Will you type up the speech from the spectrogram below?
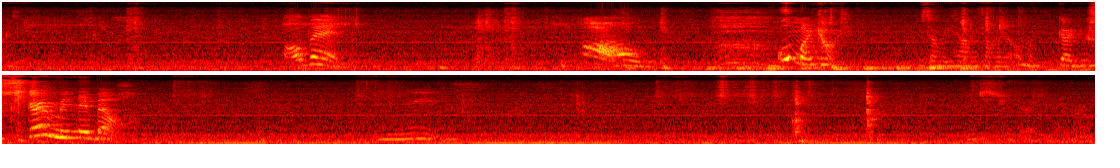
I see. Open. Oh. Oh my god. He saw me. He saw me. He saw me. Oh my god, you scared me, Nibel. Me. Let's check that around.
